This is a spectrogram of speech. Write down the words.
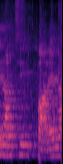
penalty, Parella.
